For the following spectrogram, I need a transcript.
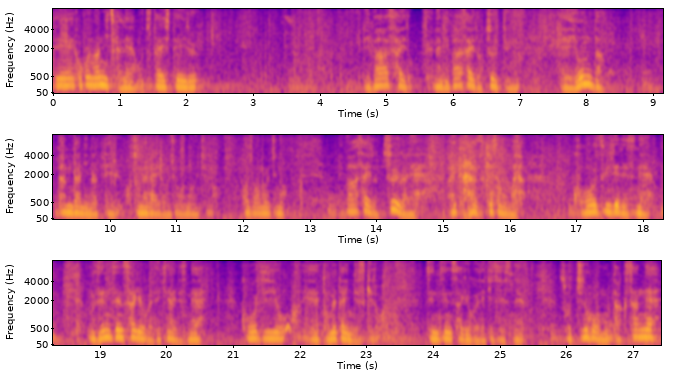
でここ何日かねお伝えしているリバーサイドというねリバーサイド2っていうに、えー、4段段々になっている細長い路上のうちの歩道のうちのリバーサイド2がね相変わらず今朝もまだ洪水でですねもう全然作業ができないですね。洪水を、えー、止めたいんですけど全然作業ができずですね。そっちの方はもうたくさんね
